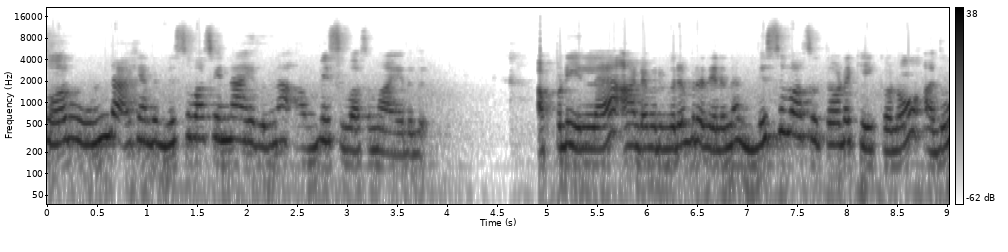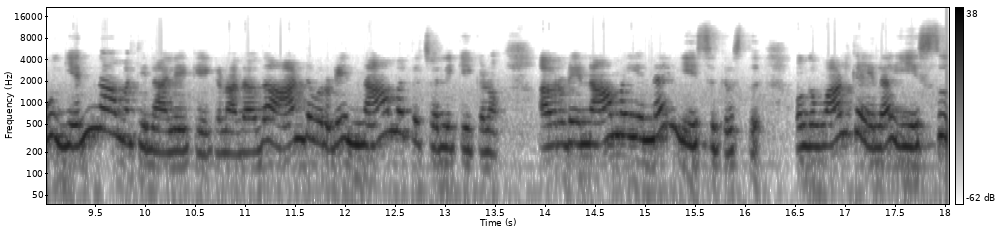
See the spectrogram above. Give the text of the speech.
சோர்வு உண்டாகி அந்த விசுவாசம் என்ன ஆயிருதுன்னா அவ்விசுவாசமா ஆயிருது அப்படி இல்லை. ஆண்டவர் விரும்புறது என்னன்னா விசுவாசத்தோட கேட்கணும். அதுவும் என் நாமத்தினாலே கேட்கணும். அதாவது ஆண்டவருடைய நாமத்தை சொல்லி கேட்கணும். அவருடைய நாம என்ன? இயேசு கிறிஸ்து. உங்க வாழ்க்கையில இயேசு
